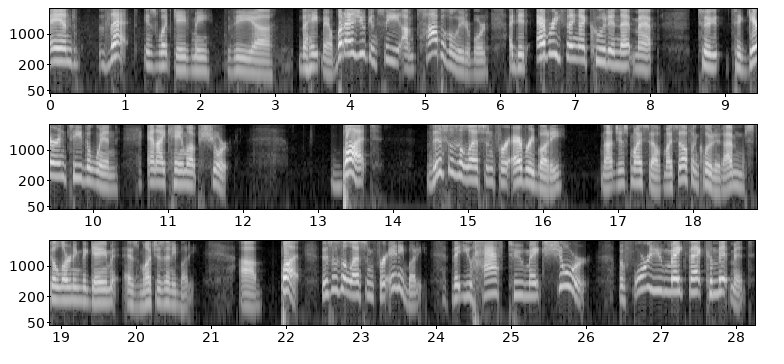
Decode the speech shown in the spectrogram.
And that is what gave me the uh, the hate mail. But as you can see, I'm top of the leaderboard. I did everything I could in that map to to guarantee the win, and I came up short. But this is a lesson for everybody, not just myself, myself included. I'm still learning the game as much as anybody. Uh, but this is a lesson for anybody that you have to make sure before you make that commitment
